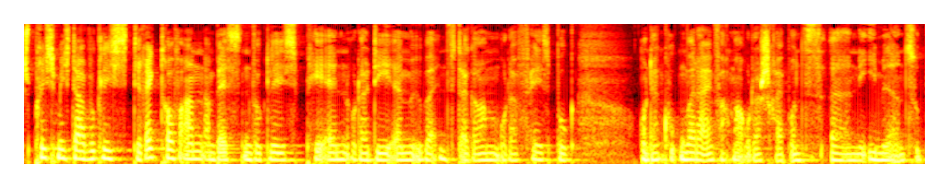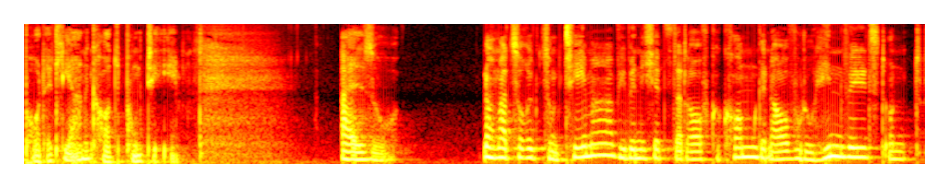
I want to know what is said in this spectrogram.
sprich mich da wirklich direkt drauf an, am besten wirklich PN oder DM über Instagram oder Facebook und dann gucken wir da einfach mal oder schreib uns äh, eine E-Mail an support.lianekautz.de. Also, Nochmal zurück zum Thema. Wie bin ich jetzt darauf gekommen, genau wo du hin willst und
